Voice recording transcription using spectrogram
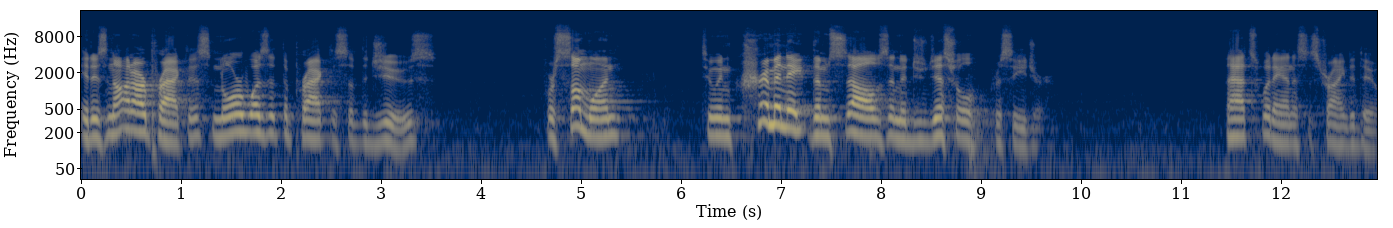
It is not our practice, nor was it the practice of the Jews, for someone to incriminate themselves in a judicial procedure. That's what Annas is trying to do.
